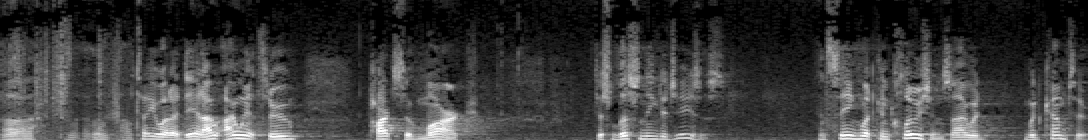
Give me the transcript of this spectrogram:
uh, I'll tell you what I did. I, I went through parts of Mark just listening to Jesus and seeing what conclusions I would, would come to.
